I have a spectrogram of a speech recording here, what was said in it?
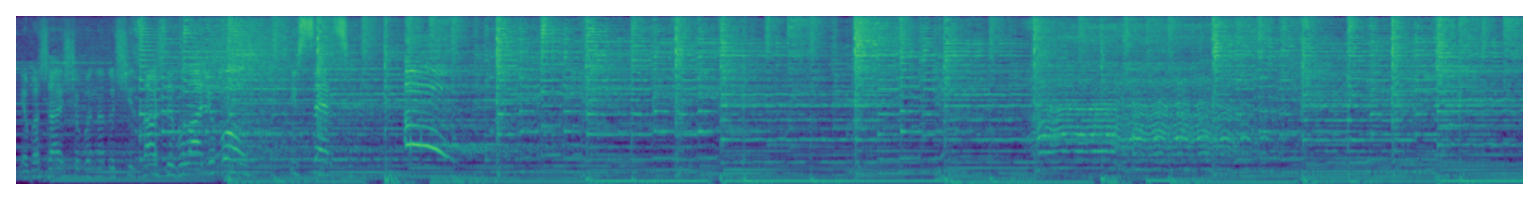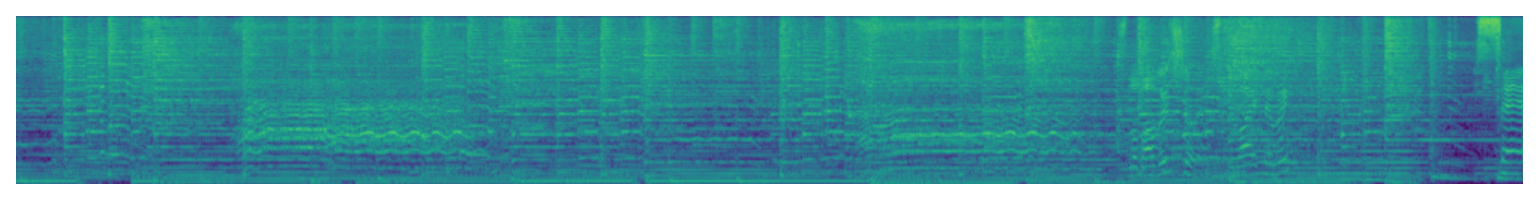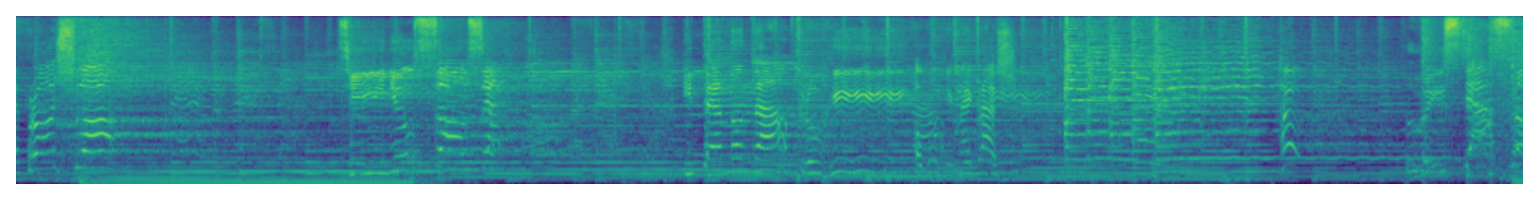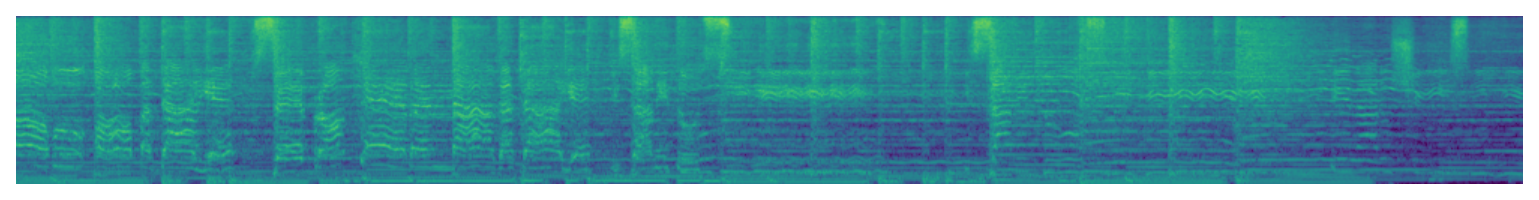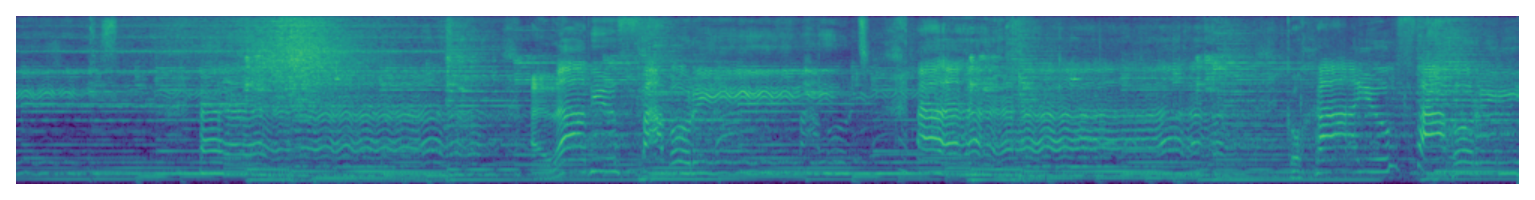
Я бажаю, щоб на душі завжди була любов і в Слова ви співайте ви? Все пройшло тінню сонця і темно навкруги. Обухів найкраще. Ah, кохаю, фаворит.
